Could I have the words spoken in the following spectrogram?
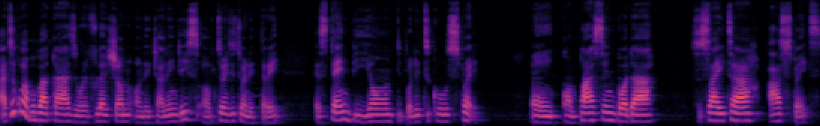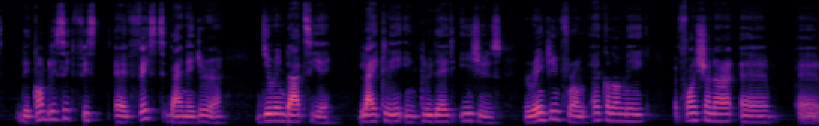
Atiku Abubakar's reflection on the challenges of 2023 extend beyond the political spread, encompassing broader societal aspects. The complicit uh, faced by Nigeria during that year likely included issues ranging from economic, functional uh, uh,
